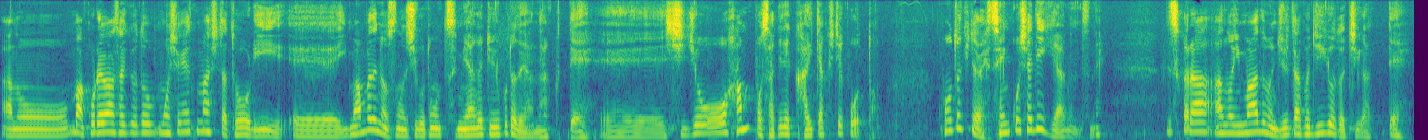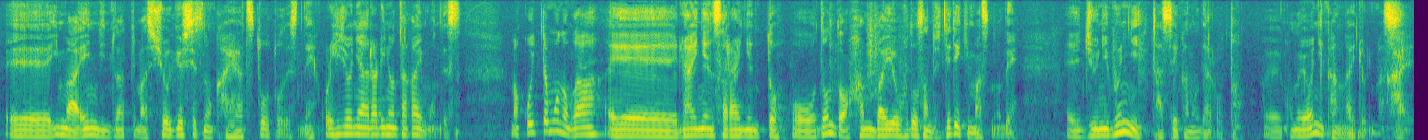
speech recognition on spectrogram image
あのまあ、これは先ほど申し上げました通り、えー、今までのその仕事の積み上げということではなくて、えー、市場を半歩先で開拓していこうと、この時には先行者利益があるんですね。ですからあの今までの住宅事業と違って、えー、今エンジンとなってます商業施設の開発等々ですね。これ非常に粗利の高いものです、まあ、こういったものが、えー、来年再来年とどんどん販売用不動産として出てきますので、十二分に達成可能であろうと、このように考えております。はい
